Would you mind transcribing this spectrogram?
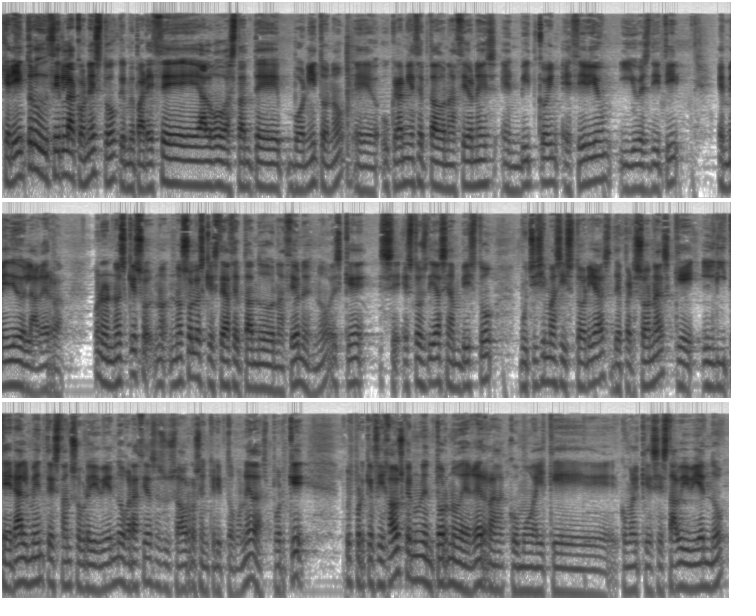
Quería introducirla con esto, que me parece algo bastante bonito, ¿no? Eh, Ucrania ha aceptado donaciones en Bitcoin, Ethereum y USDT en medio de la guerra. Bueno, no es que no, solo es que esté aceptando donaciones, ¿no? Es que estos días se han visto muchísimas historias de personas que literalmente están sobreviviendo gracias a sus ahorros en criptomonedas. ¿Por qué? Pues porque fijaos que en un entorno de guerra como el que, como el que se está viviendo,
